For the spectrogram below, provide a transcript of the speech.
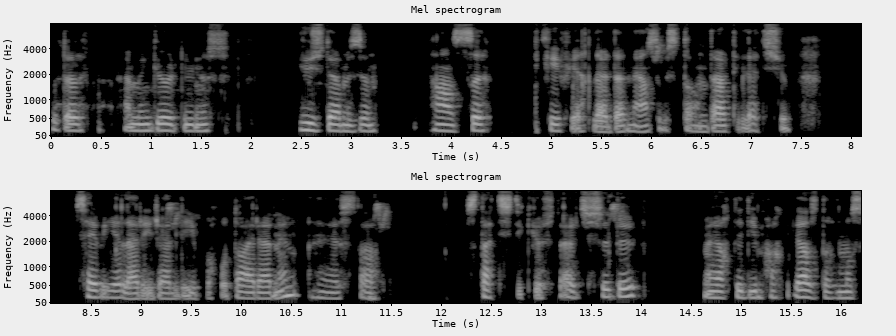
Burada həmin gördüyünüz yüzdəmizin hansı keyfiyyətlərdən məhsul standart iletişim səviyyələri irəliləyib. Bax, o dairənin e, stat statistik göstəricisidir. Bayaq dediyim yazdığımız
